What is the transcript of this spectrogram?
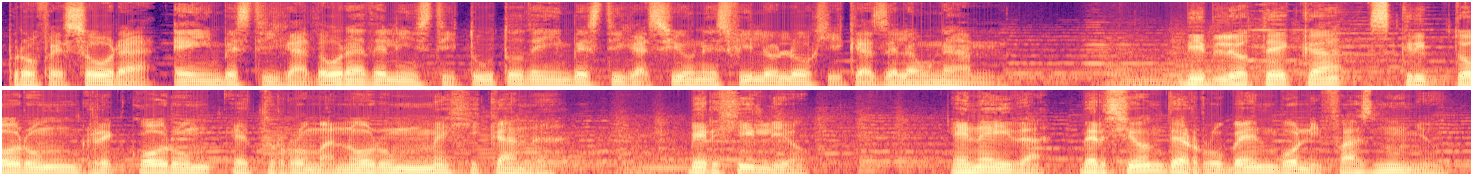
profesora e investigadora del Instituto de Investigaciones Filológicas de la UNAM. Biblioteca Scriptorum Grecorum et Romanorum Mexicana. Virgilio. Eneida, versión de Rubén Bonifaz Nuño.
